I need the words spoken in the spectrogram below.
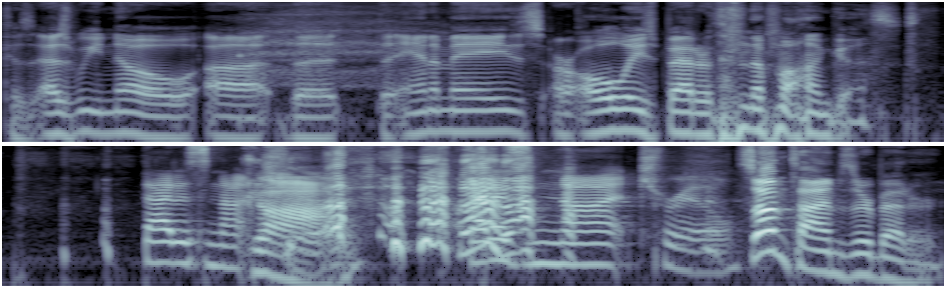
cuz as we know, uh, the the animes are always better than the mangas. That is not God. true. That is not true. Sometimes they're better.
